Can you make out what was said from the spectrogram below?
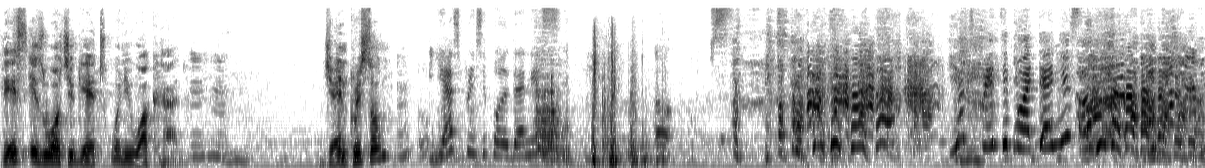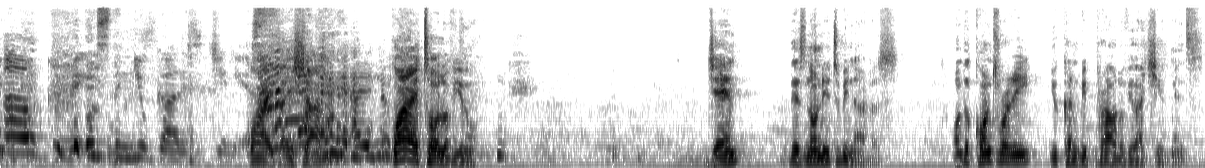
This is what you get when you work hard. Jane Crystal? Yes, Principal Dennis. Oops. Uh, yes, Principal Dennis. oh, Grace, the new girl is a genius. Quiet, Aisha. Quiet, all of you. Jen, there's no need to be nervous. On the contrary, you can be proud of your achievements.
